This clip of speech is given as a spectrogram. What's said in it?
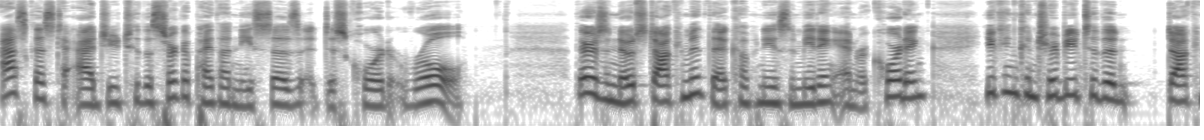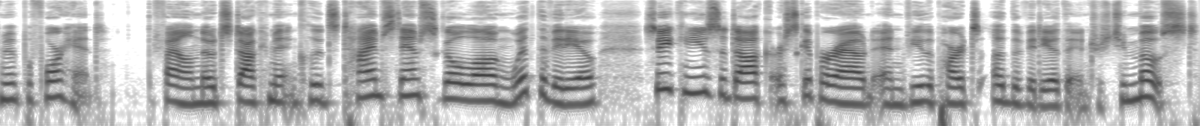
ask us to add you to the CircuitPythonistas Discord role. There is a notes document that accompanies the meeting and recording. You can contribute to the document beforehand. The final notes document includes timestamps to go along with the video, so you can use the doc or skip around and view the parts of the video that interest you most.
